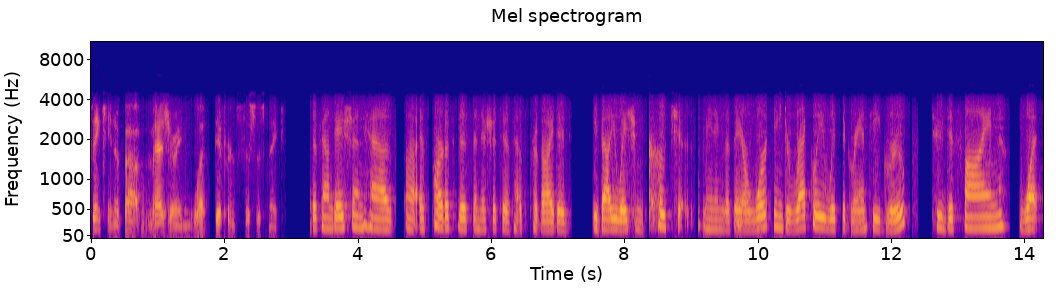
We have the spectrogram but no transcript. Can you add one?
thinking about measuring what difference this is making? The foundation has, uh, as part of this initiative, has provided evaluation coaches, meaning that they are working directly with the grantee groups to define what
